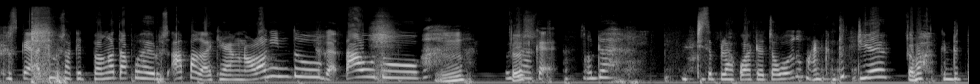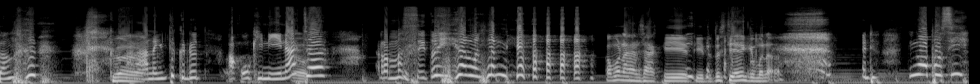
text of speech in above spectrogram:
terus kayak aduh sakit banget aku harus apa gak ada yang nolongin tuh gak tahu tuh Hmm? udah Terus? kayak udah di sebelahku ada cowok itu main gendut dia Apa? gendut banget Gimana? anak itu gendut aku giniin Oh. aja remes itu ya lengannya Kamu nahan sakit gitu. Terus dia gimana? ini ngopo sih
